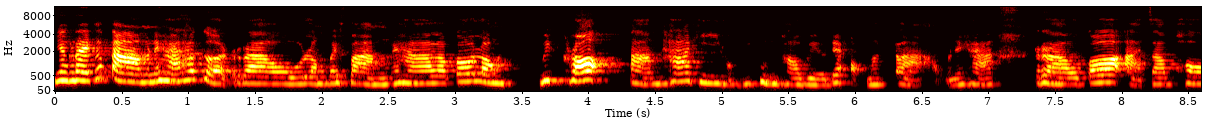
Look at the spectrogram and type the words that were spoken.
อย่างไรก็ตามนะคะ ถ้าเกิดเราลองไปฟังนะคะ แล้วก็ลองวิเคราะห์ตามท่าทีของที่คุณพาวเวลได้ออกมากล่าวนะคะ เราก็อาจจะพอ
